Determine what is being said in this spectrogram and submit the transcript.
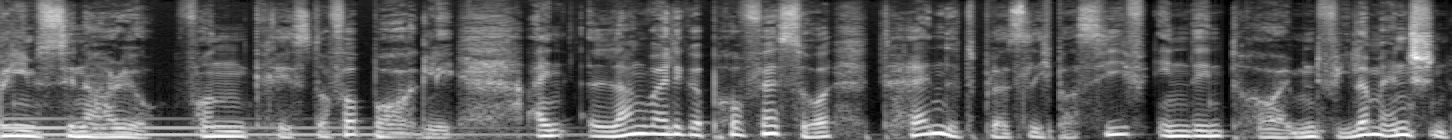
Dream Scenario von Christopher Borgli. Ein langweiliger Professor trendet plötzlich passiv in den Träumen vieler Menschen.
